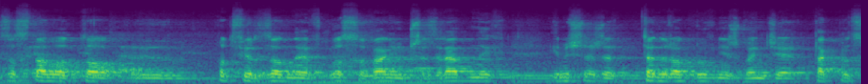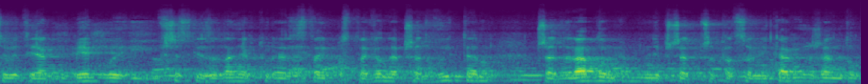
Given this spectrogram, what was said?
Zostało to y, potwierdzone w głosowaniu przez radnych i myślę, że ten rok również będzie tak pracowity jak ubiegły i wszystkie zadania, które zostały postawione przed wójtem, przed radą gminy, przed, przed pracownikami urzędu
